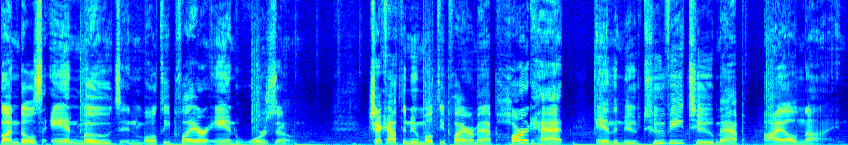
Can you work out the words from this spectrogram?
bundles, and modes in multiplayer and Warzone. Check out the new multiplayer map Hard Hat and the new 2v2 map Aisle 9.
